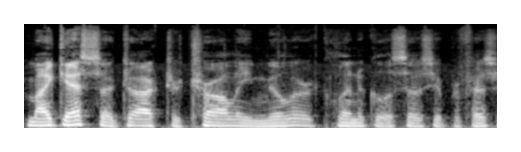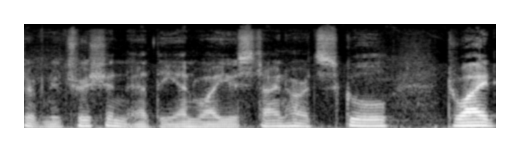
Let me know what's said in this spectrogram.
My guests are Dr. Charlie Mueller, Clinical Associate Professor of Nutrition at the NYU Steinhardt School, Dwight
